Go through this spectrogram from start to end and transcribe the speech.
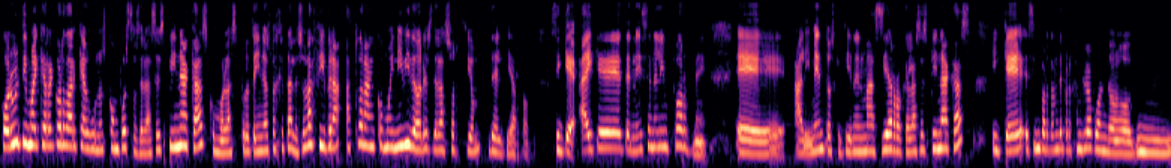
Por último, hay que recordar que algunos compuestos de las espinacas, como las proteínas vegetales o la fibra, actuarán como inhibidores de la absorción del hierro. Así que hay que tenéis en el informe eh, alimentos que tienen más hierro que las espinacas y que es importante, por ejemplo, cuando mm,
